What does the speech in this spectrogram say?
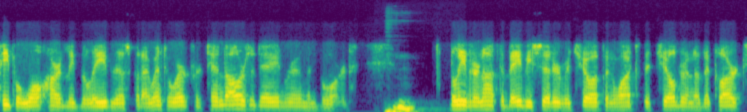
People won't hardly believe this, but I went to work for $10 a day in room and board. Hmm. Believe it or not, the babysitter would show up and watch the children of the Clarks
